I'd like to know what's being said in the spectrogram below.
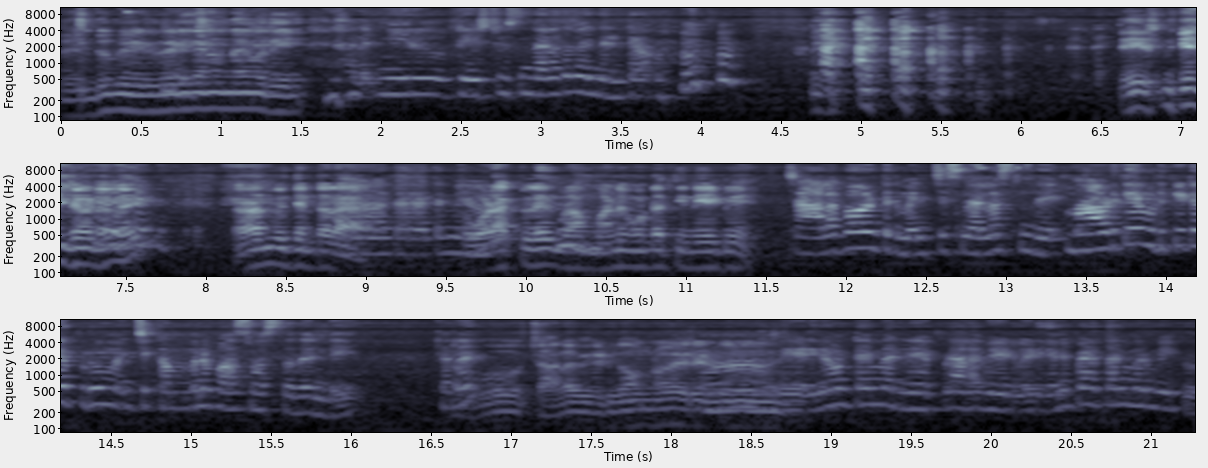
రెండు వేడి వేడిగానే ఉన్నాయి మరి. మీరు టేస్ట్ చూసిన తర్వాత మేము తింటాం. టేస్ట్ నేను చూడాలి. తర్వాత మీరు తింటారా? బ్రహ్మాండంగా తినేయటమే. చాలా బాగుంటుంది మంచి స్మెల్ వస్తుంది. మామిడికాయ ఉడికేటప్పుడు మంచి కమ్మన వాసన వస్తుందండి. కదా? ఓ చాలా వేడిగా ఉన్నాయి రెండు వేడిగా ఉంటాయి మరి నేను ఎప్పుడు అలా వేడి వేడిగానే పెడతాను మరి మీకు.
